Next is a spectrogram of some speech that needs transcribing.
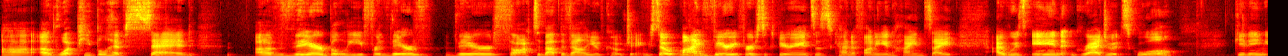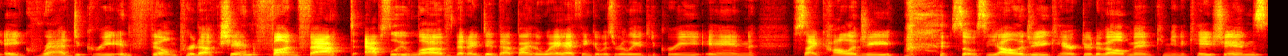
uh, of what people have said of their belief or their their thoughts about the value of coaching. So my very first experience is kind of funny in hindsight. I was in graduate school getting a grad degree in film production. Fun fact. Absolutely love that I did that, by the way. I think it was really a degree in psychology, sociology, character development, communications,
